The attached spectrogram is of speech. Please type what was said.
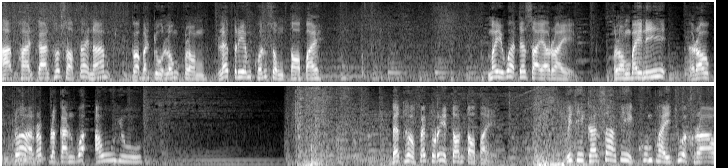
หากผ่านการทดสอบใต้น้ำ ก็บรรจุลงกล่องและเตรียมขนส่งต่อไป ไม่ว่าจะใส่อะไร กล่องใบนี้เรากล้ารับประกันว่าเอาอยู่ Battle Factory ตอนต่อไป วิธีการสร้างที่คุ้มภัยชั่วคราว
